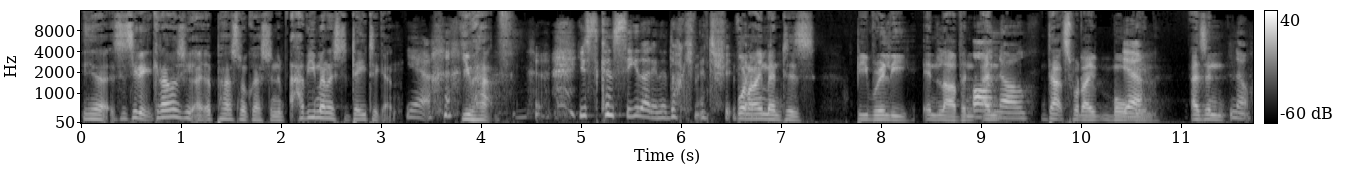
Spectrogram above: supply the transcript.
Yeah, Cecilia, can I ask you a a personal question? Have you managed to date again? Yeah. You have. you can see that in the documentary. what I meant is be really in love, and, Oh, and no. that's what I more Yeah. mean. As in, No.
